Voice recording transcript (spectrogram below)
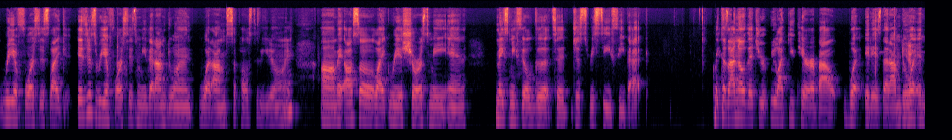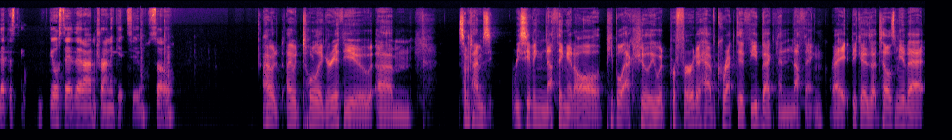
reinforces like it just reinforces me that I'm doing what I'm supposed to be doing. Um, it also like reassures me and makes me feel good to just receive feedback because I know that you're you like you care about what it is that I'm doing and that the skill set that I'm trying to get to. So I would I would totally agree with you. Um, sometimes receiving nothing at all, people actually would prefer to have corrective feedback than nothing, right? Because that tells me that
